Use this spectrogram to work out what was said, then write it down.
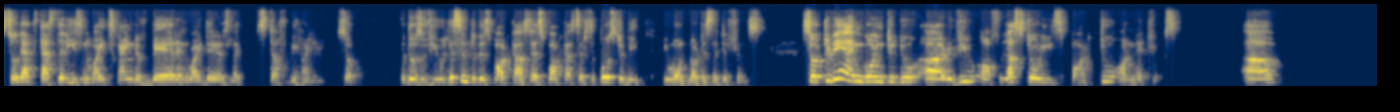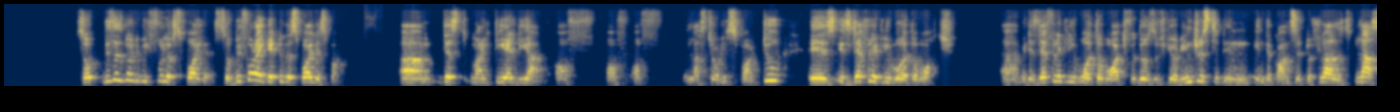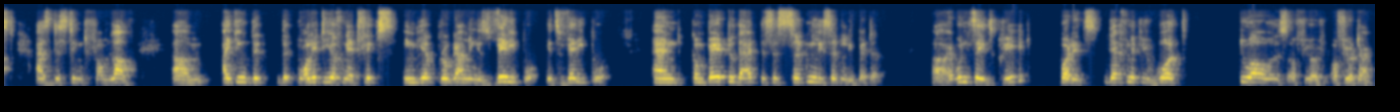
so that's that's the reason why it's kind of bare and why there is like stuff behind. So for those of you who listen to this podcast as podcasts are supposed to be, you won't notice the difference. So today I'm going to do a review of Lust Stories Part 2 on Netflix. Uh, so this is going to be full of spoilers. So before I get to the spoilers part, um, just my TLDR of, of, of Lust Stories Part 2 is it's definitely worth a watch. Um, it is definitely worth a watch for those of you who are interested in, in the concept of lust, lust as distinct from love um, I think that the quality of Netflix India programming is very poor. It's very poor. And compared to that, this is certainly, certainly better. Uh, I wouldn't say it's great, but it's definitely worth two hours of your, of your time.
